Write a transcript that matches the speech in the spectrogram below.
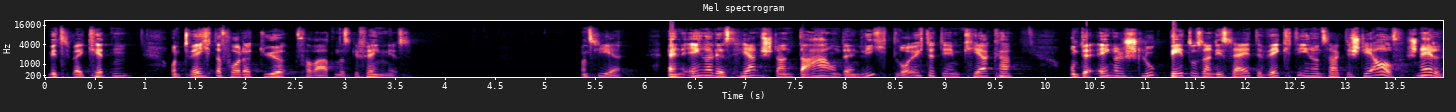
mit zwei Ketten, und Wächter vor der Tür verwahrten das Gefängnis. Und siehe, ein Engel des Herrn stand da und ein Licht leuchtete im Kerker und der Engel schlug Petrus an die Seite, weckte ihn und sagte, steh auf, schnell.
